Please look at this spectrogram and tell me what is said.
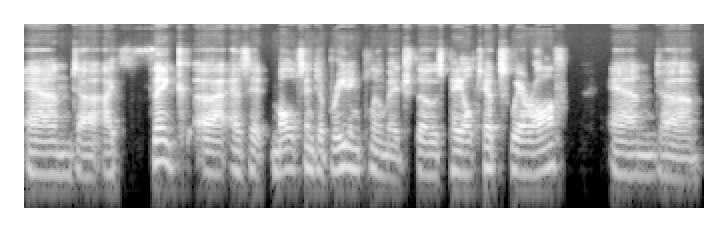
and uh, I think uh, as it molts into breeding plumage, those pale tips wear off, and um,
